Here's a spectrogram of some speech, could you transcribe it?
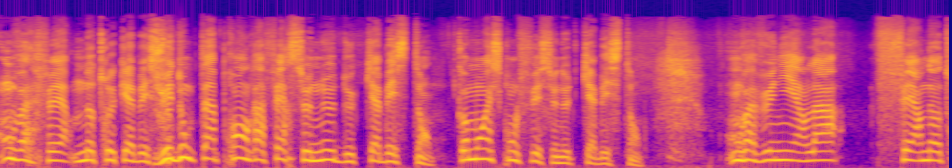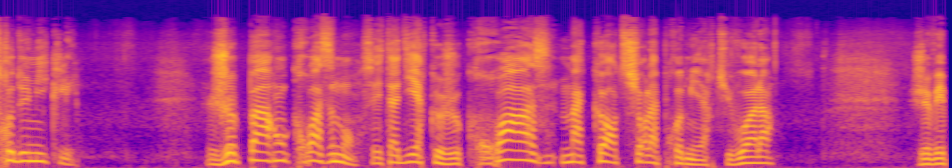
on va faire notre cabestan. Je vais donc t'apprendre à faire ce nœud de cabestan. Comment est-ce qu'on le fait, ce nœud de cabestan? On va venir là faire notre demi-clé. Je pars en croisement, c'est-à-dire que je croise ma corde sur la première, tu vois là? Je vais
